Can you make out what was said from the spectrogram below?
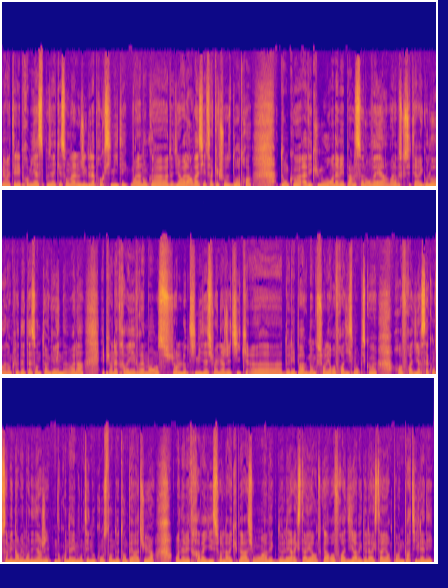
mais on était les premiers à se poser la question de la logique de la proximité. Voilà, donc euh, de dire voilà, on va essayer de faire quelque chose d'autre. Donc euh, avec humour, on avait peint le sol en vert, voilà, parce que c'était rigolo. Donc le data center green, voilà. Et puis on a travaillé vraiment sur l'optimisation énergétique euh, de l'époque, donc sur les refroidissements, puisque refroidissement dire ça consomme énormément d'énergie. Donc on avait monté nos constantes de température, on avait travaillé sur de la récupération avec de l'air extérieur, en tout cas refroidir avec de l'air extérieur pour une partie de l'année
